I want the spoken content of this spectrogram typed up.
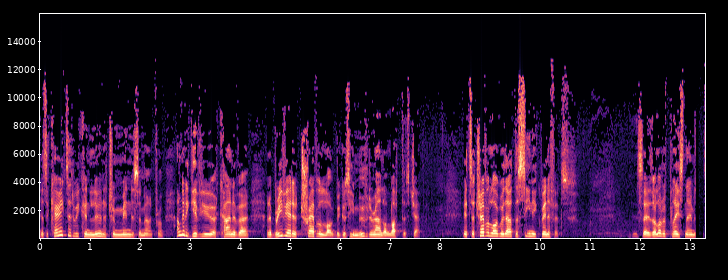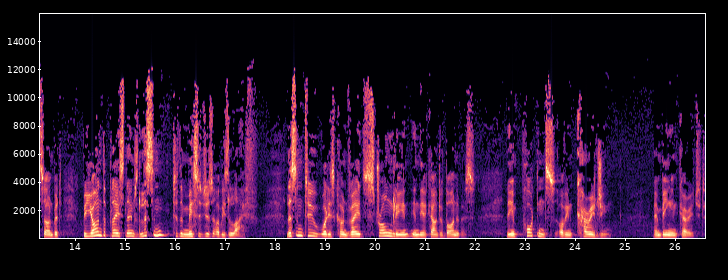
It's a character that we can learn a tremendous amount from. I'm going to give you a kind of a, an abbreviated travel log because he moved around a lot, this chap. It's a travel log without the scenic benefits. So there's a lot of place names and so on, but beyond the place names, listen to the messages of his life. Listen to what is conveyed strongly in, in the account of Barnabas the importance of encouraging and being encouraged.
